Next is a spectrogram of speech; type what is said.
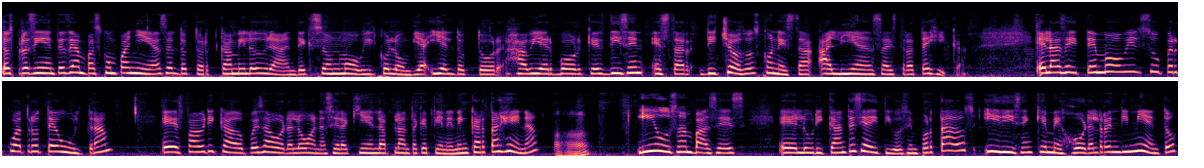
Los presidentes de ambas compañías, el doctor Camilo Durán de ExxonMobil Colombia y el doctor Javier Borges, dicen estar dichosos con esta alianza estratégica. El aceite móvil Super 4T Ultra es fabricado, pues ahora lo van a hacer aquí en la planta que tienen en Cartagena Ajá. Y usan bases eh, lubricantes y aditivos importados y dicen que mejora el rendimiento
